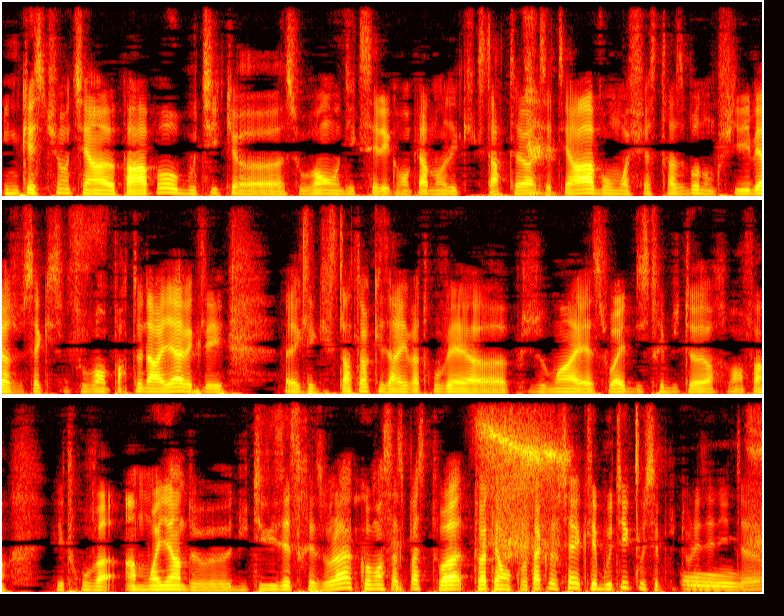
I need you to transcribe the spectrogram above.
une question, tiens, par rapport aux boutiques, euh, souvent on dit que c'est les grands perdants des Kickstarter, etc. Bon, moi je suis à Strasbourg, donc Philibert, je sais qu'ils sont souvent en partenariat avec les avec les Kickstarter qu'ils arrivent à trouver euh, plus ou moins soit être distributeurs, soit enfin ils trouvent un moyen de d'utiliser ce réseau-là. Comment ça se passe toi? Toi, t'es en contact aussi avec les boutiques ou c'est plutôt les éditeurs?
